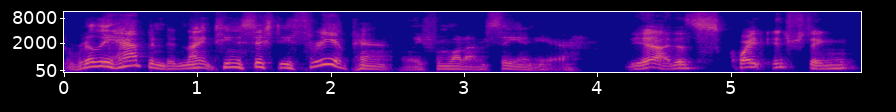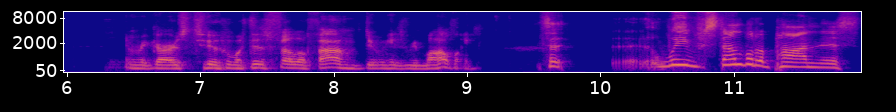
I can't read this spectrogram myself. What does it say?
really happened in 1963, apparently, from what I'm seeing here. Yeah, that's quite interesting in regards to what this fellow found doing his remodeling. So uh, we've stumbled upon this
